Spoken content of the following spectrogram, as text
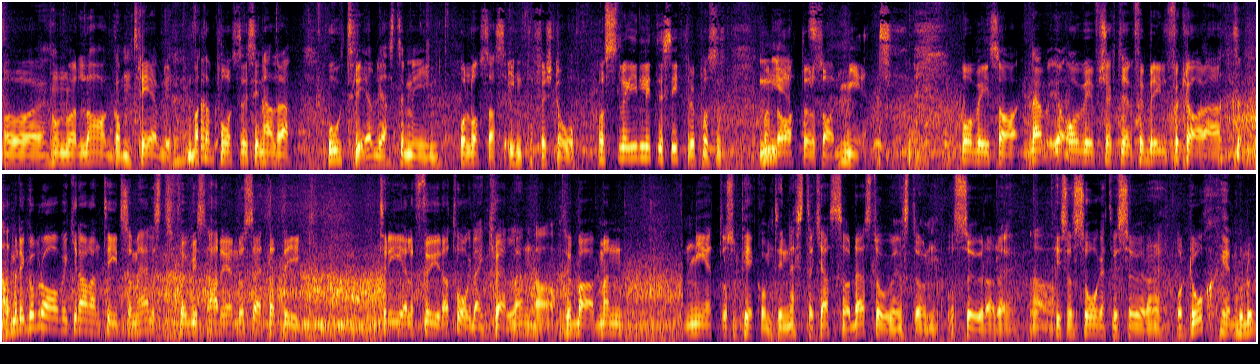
Och hon var lagom trevlig. Bara tar på sig sin allra otrevligaste min och låtsas inte förstå. Och slog in lite siffror på, sig- på en Njet. dator och sa njet. Och vi, sa, nej, och vi försökte febrilt förklara att men det går bra vilken annan tid som helst. För vi hade ändå sett att det gick tre eller fyra tåg den kvällen. Ja. Så vi bara, men njet och så pekade hon till nästa kassa och där stod vi en stund och surade. Ja. Tills hon såg att vi surade och då sken hon upp.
